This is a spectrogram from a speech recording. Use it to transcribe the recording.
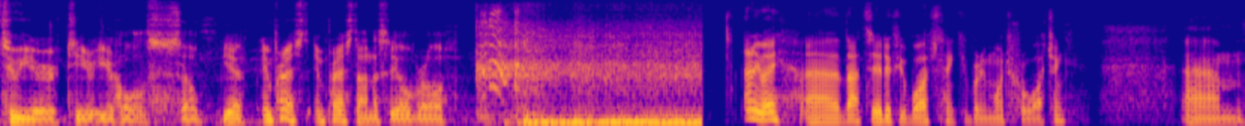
to your to your ear holes. So yeah, impressed, impressed honestly overall. Anyway, uh, that's it. If you've watched, thank you very much for watching. Um,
